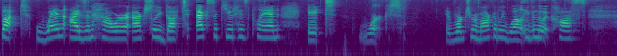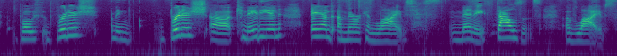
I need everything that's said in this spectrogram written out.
But when Eisenhower actually got to execute his plan, it worked. It worked remarkably well, even though it cost both British, I mean, British, uh, Canadian, and American lives. Many, thousands of lives.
